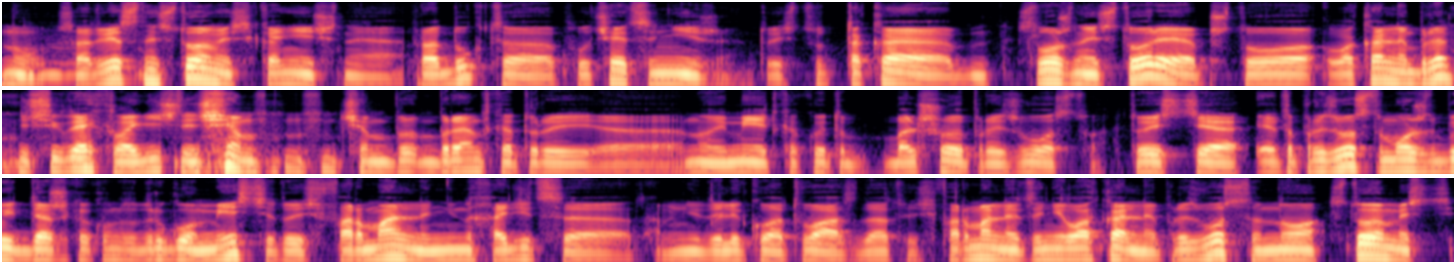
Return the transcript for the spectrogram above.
Ну, соответственно, стоимость конечная продукта получается ниже. То есть тут такая сложная история, что локальный бренд не всегда экологичнее, чем, чем бренд, который э, ну, имеет какое-то большое производство. То есть э, это производство может быть даже в каком-то другом месте, то есть формально не находиться там, недалеко от вас. Да? То есть формально это не локальное производство, но стоимость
